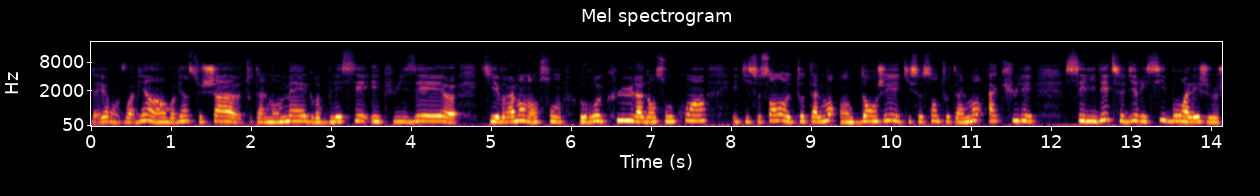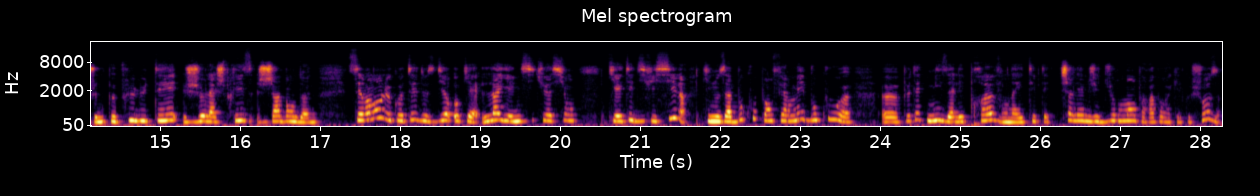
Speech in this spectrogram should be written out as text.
d'ailleurs on le voit bien, hein, on voit bien ce chat euh, totalement maigre, blessé, épuisé, euh, qui est vraiment dans son reclus, là, dans son coin, et qui se sent euh, totalement en danger et qui se sent totalement acculé. C'est l'idée de se dire ici, bon, allez, je, je ne peux plus lutter, je lâche prise, j'abandonne. C'est vraiment le côté de se dire, ok, là, il y a une situation qui a été difficile, qui nous a beaucoup enfermés, beaucoup euh, euh, peut-être mis à l'épreuve, on a été peut-être challengé durement par rapport à quelque chose,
